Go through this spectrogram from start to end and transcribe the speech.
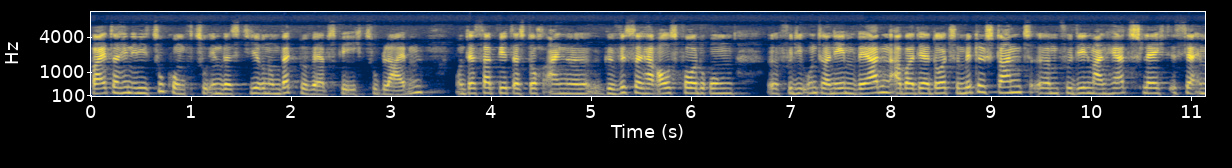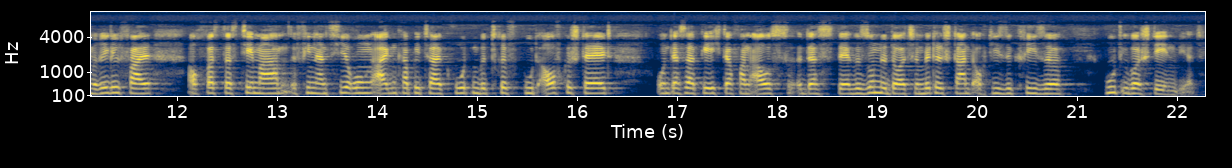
weiterhin in die Zukunft zu investieren, um wettbewerbsfähig zu bleiben. Und deshalb wird das doch eine gewisse Herausforderung äh, für die Unternehmen werden. Aber der deutsche Mittelstand, ähm, für den mein Herz schlägt, ist ja im Regelfall, auch was das Thema Finanzierung, Eigenkapitalquoten betrifft, gut aufgestellt. Und deshalb gehe ich davon aus, dass der gesunde deutsche Mittelstand auch diese Krise gut überstehen wird.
